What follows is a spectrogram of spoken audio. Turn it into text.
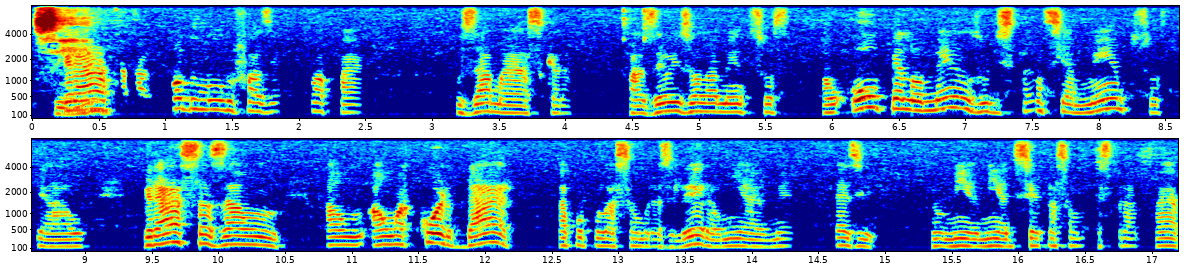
Sim. graças a todo mundo fazer a sua parte, usar máscara, fazer o isolamento social, ou pelo menos o distanciamento social, graças a um, a um, a um acordar da população brasileira, a minha, minha tese, minha, minha dissertação vai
